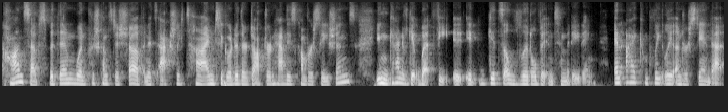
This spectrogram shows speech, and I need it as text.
concepts, but then when push comes to shove, and it's actually time to go to their doctor and have these conversations, you can kind of get wet feet. It, it gets a little bit intimidating, and I completely understand that.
